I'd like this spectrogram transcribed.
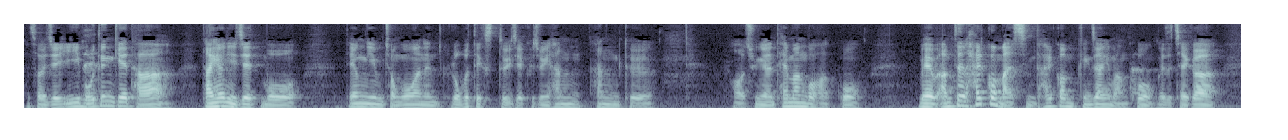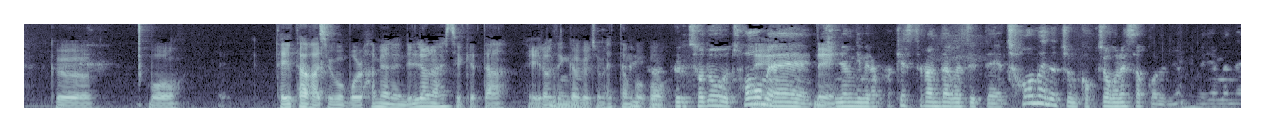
그래서 이제 이 네. 모든 게다 당연히 이제 뭐 태영님 전공하는 로보틱스도 이제 그 중에 한 한 그 어, 중요한 테마인 것 같고 네, 아무튼 할 건 많습니다. 할 건 굉장히 많고 그래서 제가 그 뭐 데이터 가지고 뭘 하면은 1년을 할 수 있겠다 이런 음, 생각을 좀 했던 그러니까. 거고 저도 처음에 네. 진영님이랑 네. 팟캐스트를 한다고 했을 때 처음에는 좀 걱정을 했었거든요. 왜냐면은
